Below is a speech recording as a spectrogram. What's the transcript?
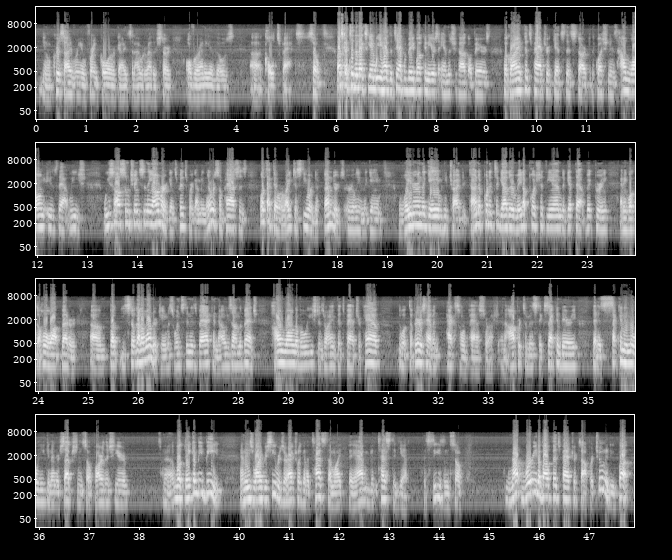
you know, Chris Ivory and Frank Gore are guys that I would rather start over any of those uh, Colts backs. So let's get to the next game. We have the Tampa Bay Buccaneers and the Chicago Bears. Look, Ryan Fitzpatrick gets this start, but the question is, how long is that leash? we saw some chinks in the armor against Pittsburgh. I mean, there were some passes looked like they were right to Steeler defenders early in the game. Later in the game, he tried to kind of put it together, made a push at the end to get that victory, and he looked a whole lot better. Um, but you still got to wonder. Jameis Winston is back, and now he's on the bench. How long of a leash does Ryan Fitzpatrick have? Look, the Bears have an excellent pass rush, an opportunistic secondary that is second in the league in interceptions so far this year. Uh, look, they can be beat. And these wide receivers are actually going to test them like they haven't been tested yet this season. So, not worried about Fitzpatrick's opportunity, but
